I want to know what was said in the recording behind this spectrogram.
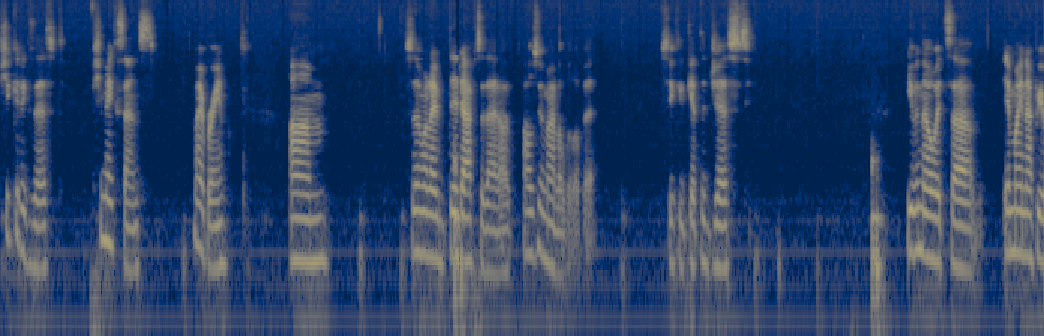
she could exist. She makes sense. My brain. Um so then what I did after that, I'll, I'll zoom out a little bit so you could get the gist. Even though it's uh it might not be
